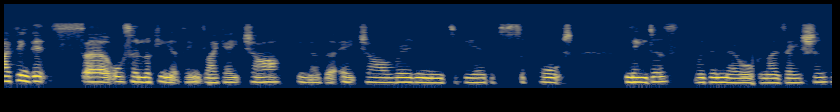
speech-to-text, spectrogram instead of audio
I think it's uh, also looking at things like HR, you know, that HR really need to be able to support leaders within their organization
